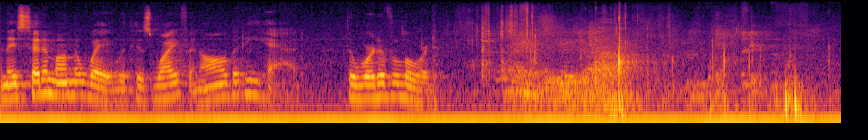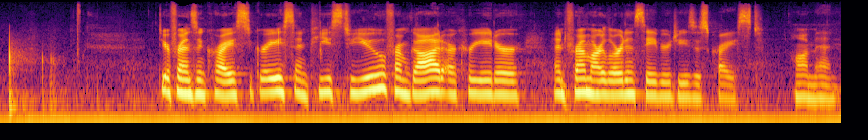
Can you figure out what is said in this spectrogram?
and they set him on the way with his wife and all that he had. The word of the Lord. Dear friends in Christ, grace and peace to you from God our Creator and from our Lord and Savior Jesus Christ. Amen.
